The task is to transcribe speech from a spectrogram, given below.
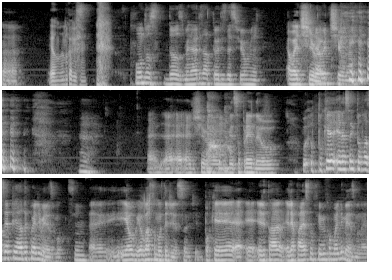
É. Eu nunca vi o filme. Um dos, dos melhores atores desse filme É o Ed é Sheeran. o Ed Sheeran. É, é, é, Ed Sheeran me surpreendeu. Porque ele aceitou fazer piada com ele mesmo. Sim. É, e eu, eu gosto muito disso. Porque é- é- ele, tá, ele aparece no filme como ele mesmo, né?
